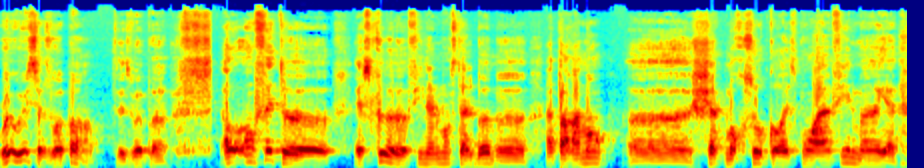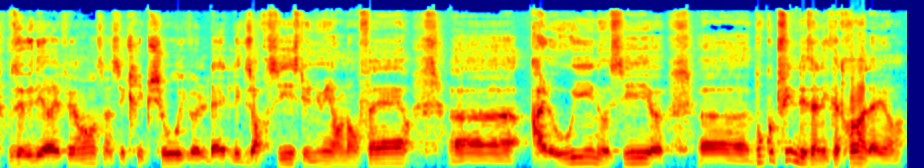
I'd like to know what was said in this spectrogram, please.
Oui, oui, ça se voit pas. Hein. Ça se voit pas. en fait, euh, est-ce que euh, finalement cet album, euh, apparemment, chaque morceau correspond à un film hein. Vous avez des références, hein, c'est Creepshow, Evil Dead, L'Exorciste, Une nuit en enfer, Halloween aussi, beaucoup de films des années 80 d'ailleurs,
